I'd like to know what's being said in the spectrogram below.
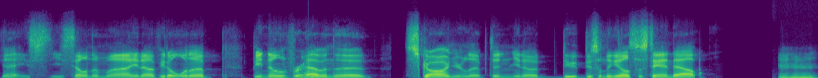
Yeah, he's he's telling him, uh, you know, if you don't want to be known for having the scar on your lip, then you know, do do something else to stand out, Mm-hmm.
